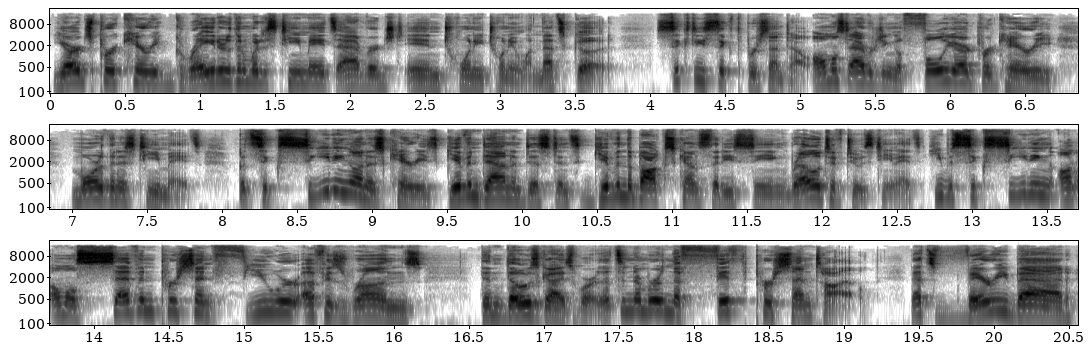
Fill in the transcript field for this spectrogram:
yards per carry greater than what his teammates averaged in 2021. That's good. 66th percentile, almost averaging a full yard per carry more than his teammates, but succeeding on his carries given down and distance, given the box counts that he's seeing relative to his teammates. He was succeeding on almost 7% fewer of his runs than those guys were. That's a number in the fifth percentile. That's very bad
